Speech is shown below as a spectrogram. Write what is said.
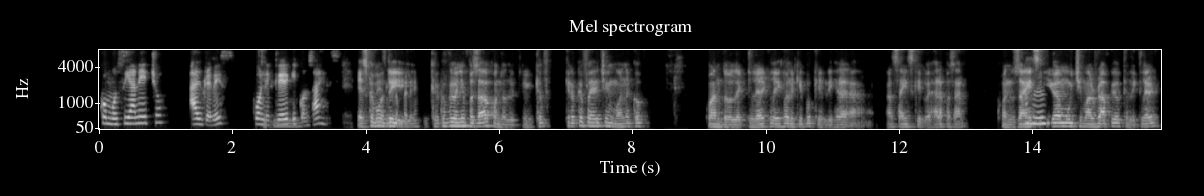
como si han hecho al revés con Sí. Leclerc y con Sainz. Es como de, creo que fue el año pasado cuando, creo que fue hecho en Mónaco, cuando Leclerc le dijo al equipo que le dijera a, a Sainz que lo dejara pasar, cuando Sainz Ujú. iba mucho más rápido que Leclerc,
